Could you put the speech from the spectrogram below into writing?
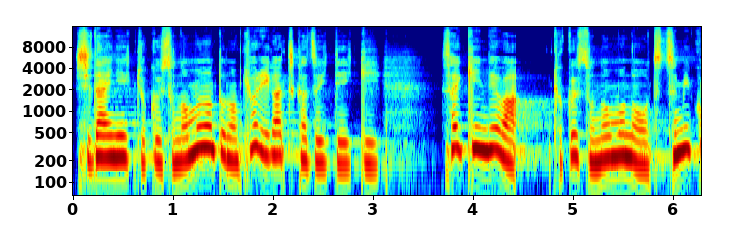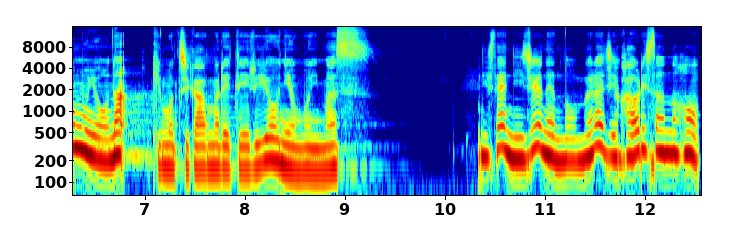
次第に曲そのものとの距離が近づいていき最近では曲そのものを包み込むような気持ちが生まれているように思います。2020年の村地香織さんの本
